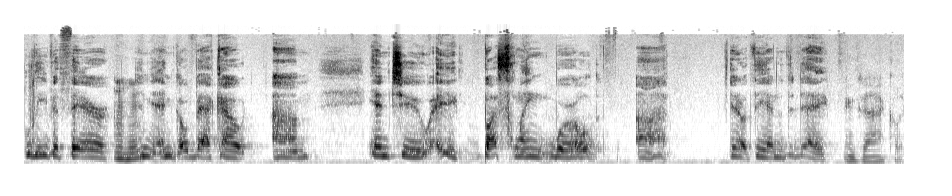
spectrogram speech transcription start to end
leave it there and, and go back out um, into a bustling world, uh, you know, at the end of the day. Exactly.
